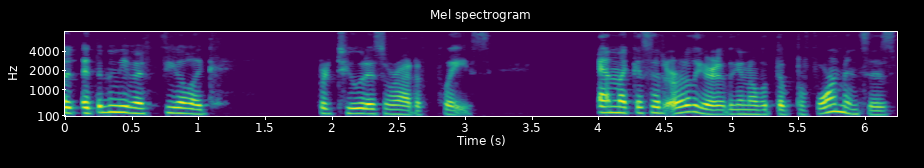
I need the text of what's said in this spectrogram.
it, it didn't even feel like gratuitous or out of place. And like I said earlier, you know, with the performances,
